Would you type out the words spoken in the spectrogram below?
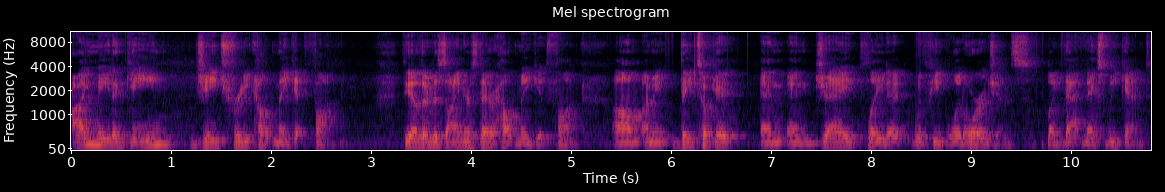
I made a game. Jay Treat helped make it fun. The other designers there helped make it fun. Um, I mean, they took it and and Jay played it with people at Origins like that next weekend,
